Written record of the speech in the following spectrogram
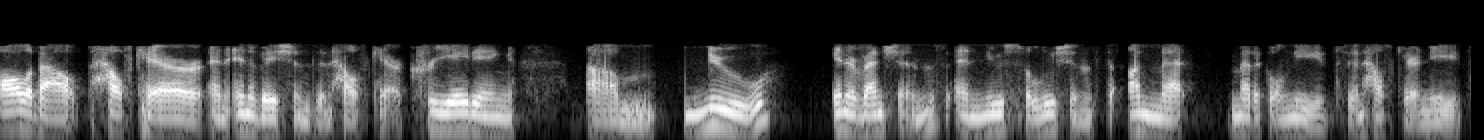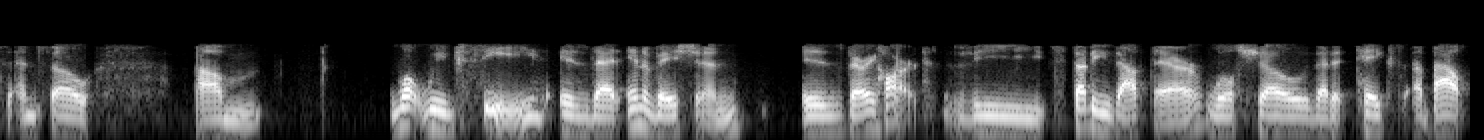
all about healthcare and innovations in healthcare, creating um, new interventions and new solutions to unmet medical needs and healthcare needs. And so, um, what we see is that innovation is very hard. The studies out there will show that it takes about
